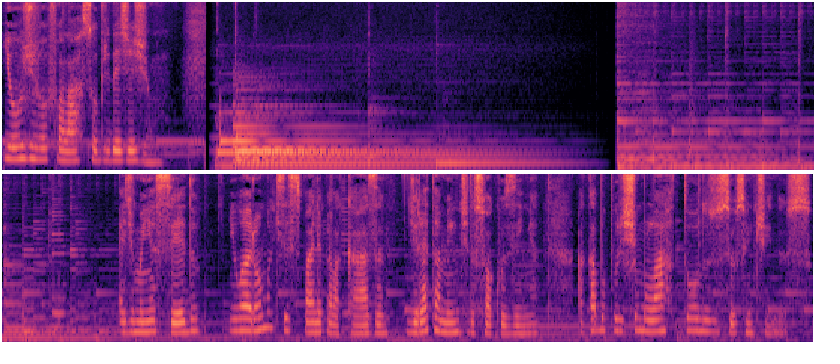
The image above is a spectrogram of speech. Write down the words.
e hoje vou falar sobre de jejum. É de manhã cedo e o aroma que se espalha pela casa, diretamente da sua cozinha, acaba por estimular todos os seus sentidos.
